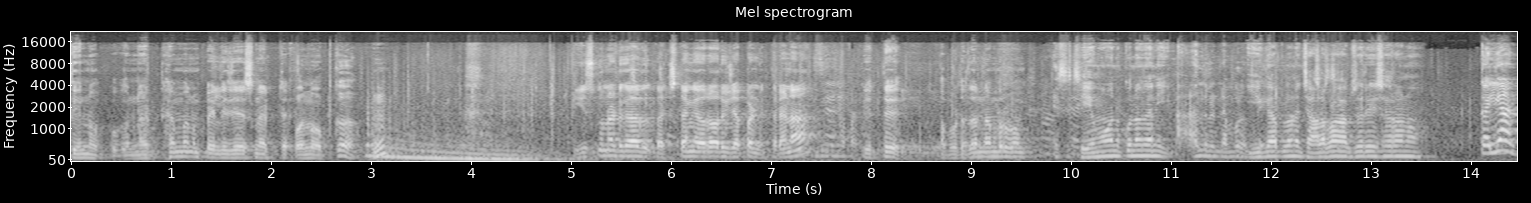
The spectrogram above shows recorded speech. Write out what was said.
తిని ఒప్పుకున్నట్టే మనం పెళ్ళి చేసినట్టే. పన్ను ఒప్పుకో. తీసుకున్నట్టు కాదు. ఖచ్చితంగా ఎవరెవరికి చెప్పండి. సరేనా? కీర్తి అప్పుడు నెంబర్ ఏమో అనుకున్నా కానీ ఈ గ్యాప్లోనే చాలా బాగా అబ్జర్వ్ చేశారా నువ్వు? కళ్యాణ్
